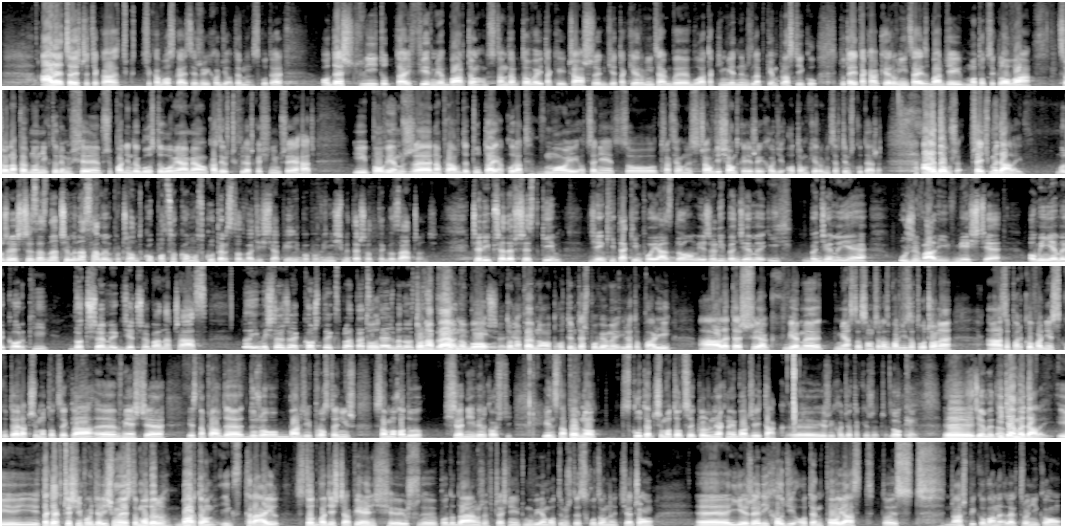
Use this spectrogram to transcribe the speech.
Ale co jeszcze cieka, ciekawostka jest, jeżeli chodzi o ten skuter, Odeszli tutaj w firmie Barton od standardowej takiej czaszy, gdzie ta kierownica jakby była takim jednym zlepkiem plastiku. Tutaj taka kierownica jest bardziej motocyklowa, co na pewno niektórym się przypadnie do gustu, bo ja miałem okazję już chwileczkę się nim przejechać i powiem, że naprawdę tutaj akurat w mojej ocenie jest to trafiony strzał w dziesiątkę, jeżeli chodzi o tą kierownicę w tym skuterze. Ale dobrze, przejdźmy dalej. Może jeszcze zaznaczymy na samym początku, po co komu skuter 125, bo powinniśmy też od tego zacząć. Czyli przede wszystkim dzięki takim pojazdom, jeżeli będziemy, ich, będziemy je używali w mieście, ominiemy korki, dotrzemy gdzie trzeba na czas. No i myślę, że koszty eksploatacji też będą To na zdecydowanie pewno, bo mniejsze. to nie? na pewno o, o tym też powiemy, ile to pali, ale też jak wiemy, miasta są coraz bardziej zatłoczone, a zaparkowanie skutera czy motocykla e, w mieście jest naprawdę dużo bardziej proste niż samochodu średniej wielkości. Więc na pewno skuter czy motocykl jak najbardziej tak, e, jeżeli chodzi o takie rzeczy. Okej, E, Jedziemy dalej. Idziemy dalej. I tak jak wcześniej powiedzieliśmy, jest to model Barton X Trail 125. E, Już pododałem, że wcześniej mówiłem o tym, że to jest chłodzone cieczą. Jeżeli chodzi o ten pojazd, to jest naszpikowany elektroniką,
